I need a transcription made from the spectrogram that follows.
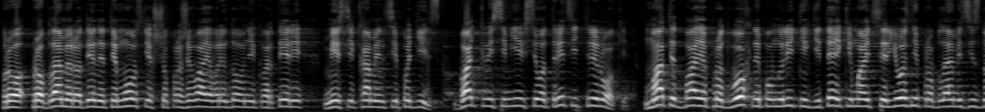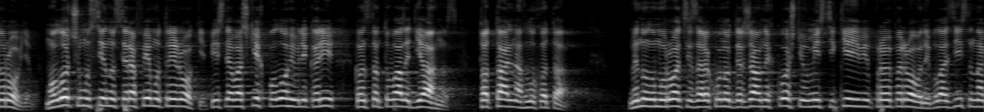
про проблеми родини Тимовських, що проживає в орендованій квартирі в місті Кам'янці-Подільськ. Батькові сім'ї всього 33 роки. Мати дбає про двох неповнолітніх дітей, які мають серйозні проблеми зі здоров'ям. Молодшому сину Серафиму 3 роки. Після важких пологів лікарі констатували діагноз тотальна глухота. Минулому році за рахунок державних коштів у місті Києві прооперований була здійснена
